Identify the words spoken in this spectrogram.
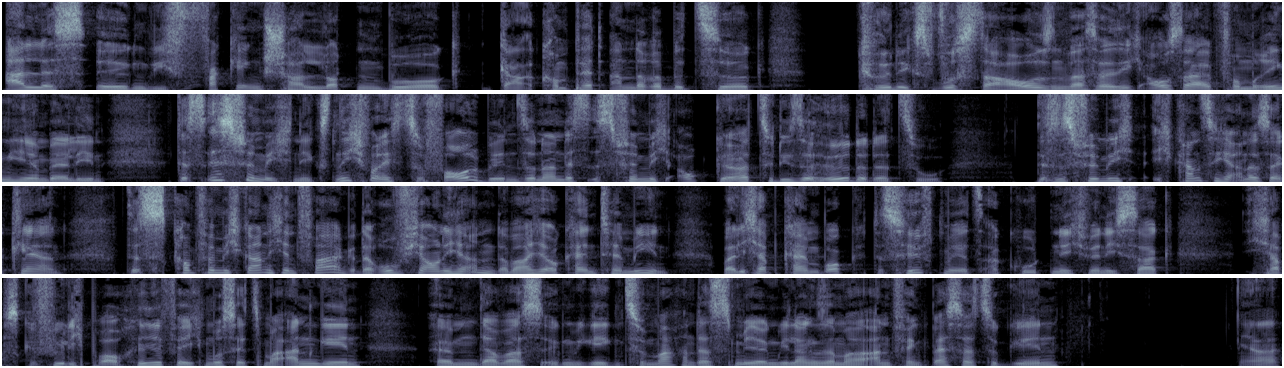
Alles irgendwie fucking Charlottenburg, gar, komplett anderer Bezirk, Königs Wusterhausen, was weiß ich, außerhalb vom Ring hier in Berlin. Das ist für mich nichts. Nicht, weil ich zu faul bin, sondern das ist für mich auch, gehört zu dieser Hürde dazu. Das ist für mich, ich kann es nicht anders erklären. Das kommt für mich gar nicht in Frage. Da rufe ich auch nicht an, da mache ich auch keinen Termin, weil ich habe keinen Bock. Das hilft mir jetzt akut nicht, wenn ich sage, ich habe das Gefühl, ich brauche Hilfe, ich muss jetzt mal angehen, ähm, da was irgendwie gegen zu machen, dass es mir irgendwie langsam mal anfängt, besser zu gehen ja,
